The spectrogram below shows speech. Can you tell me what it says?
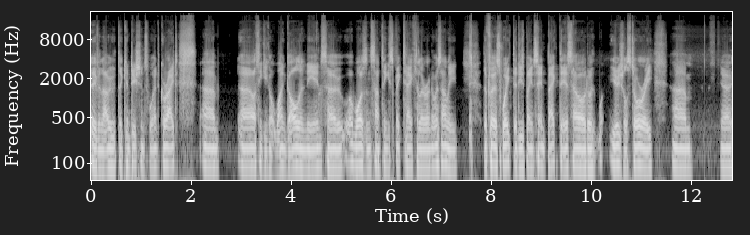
even though the conditions weren't great. Um, uh, I think he got one goal in the end, so it wasn't something spectacular. And it was only the first week that he's been sent back there. So, the usual story. Um, you know,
